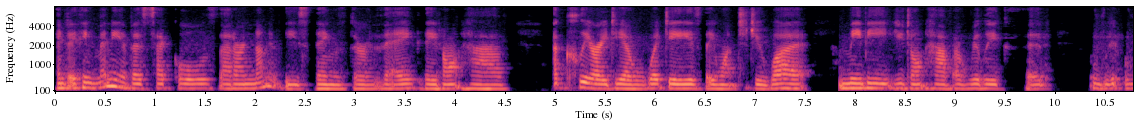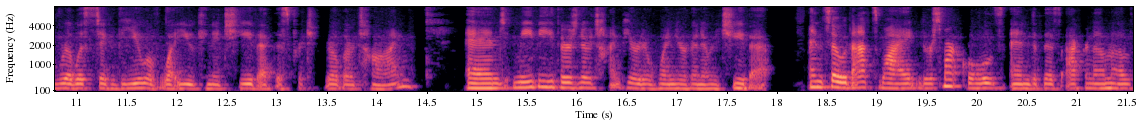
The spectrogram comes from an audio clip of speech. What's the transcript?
And I think many of us set goals that are none of these things. They're vague, they don't have a clear idea of what days they want to do what. Maybe you don't have a really good re- realistic view of what you can achieve at this particular time. And maybe there's no time period of when you're going to achieve it. And so that's why your SMART goals and this acronym of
